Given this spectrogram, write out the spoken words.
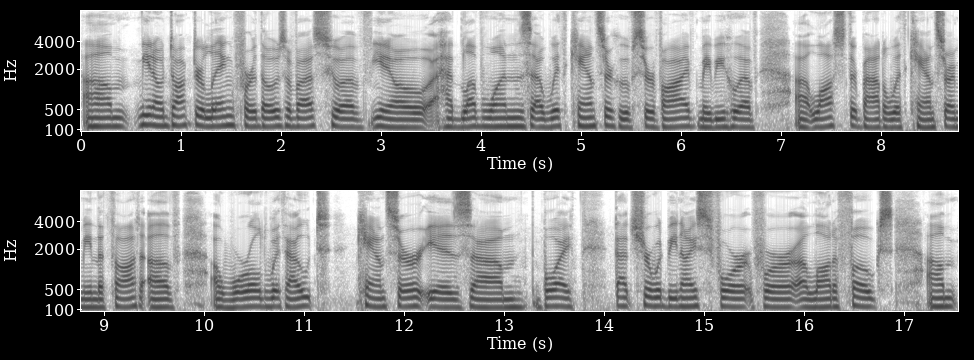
Um, you know, Dr. Ling, for those of us who have, you know, had loved ones uh, with cancer who have survived, maybe who have uh, lost their battle with cancer, I mean, the thought of a world without cancer is, um, boy, that sure would be nice for, for a lot of folks. Um,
